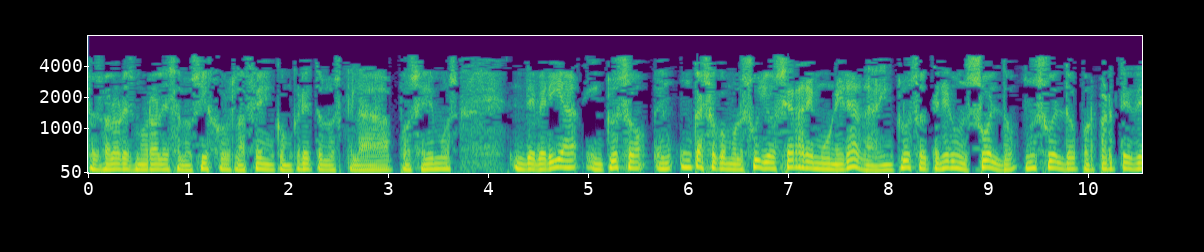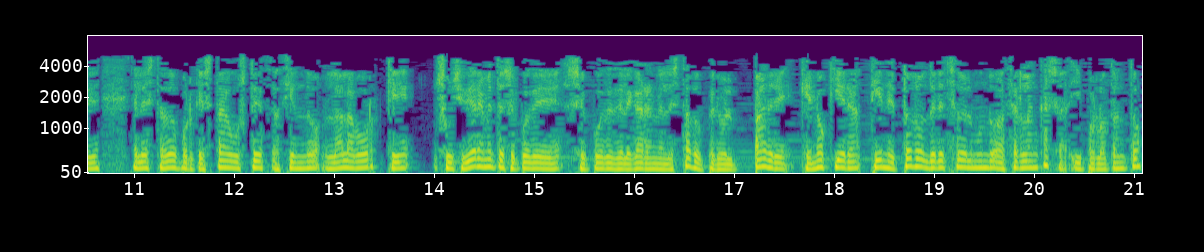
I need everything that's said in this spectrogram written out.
los valores morales a los hijos, la fe en concreto, los que la poseemos, debería, incluso en un caso como el suyo, ser remunerada, incluso tener un sueldo, un sueldo por parte del Estado, porque está usted haciendo la labor que subsidiariamente se puede, se puede delegar en el Estado, pero el padre que no quiera tiene todo el derecho del mundo a hacerla en casa y por lo tanto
